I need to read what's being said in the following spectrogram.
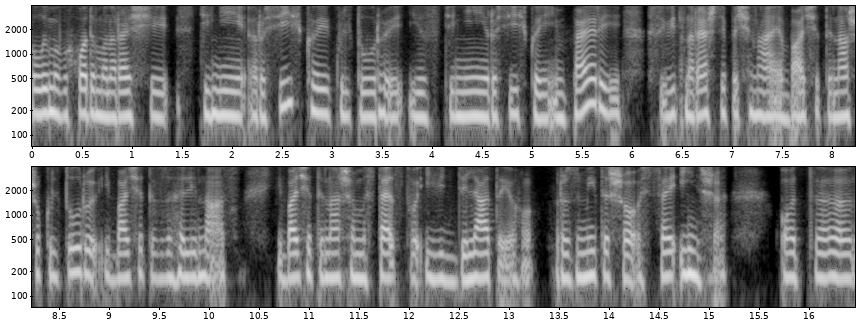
коли ми виходимо нарешті з тіні російської культури і з тіні Російської імперії, світ нарешті починає бачити нашу культуру і бачити взагалі нас, і бачити наше мистецтво, і відділяти його, розуміти, що ось це інше. От е,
